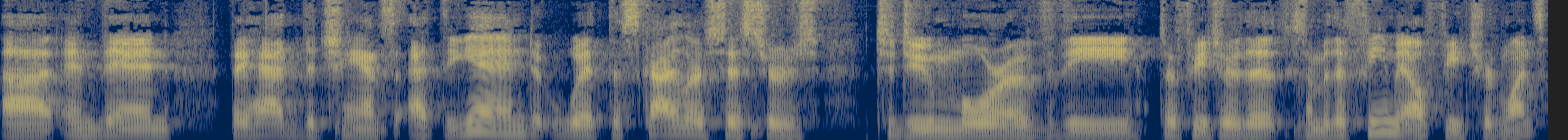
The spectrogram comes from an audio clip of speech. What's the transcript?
Uh, and then they had the chance at the end with the Schuyler sisters to do more of the to feature the some of the female featured ones.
